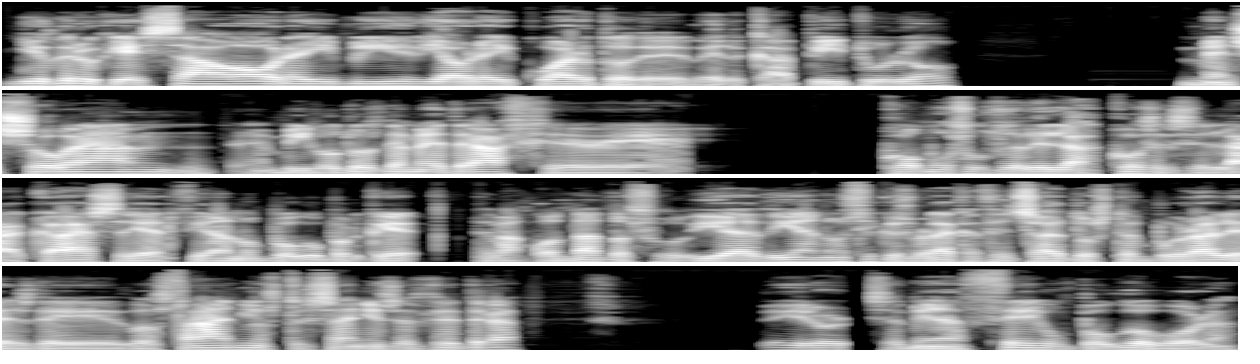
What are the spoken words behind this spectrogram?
yo creo que esa hora y media, hora y cuarto del capítulo me sobran minutos de metraje de cómo suceden las cosas en la casa y al final un poco porque te van contando su día a día, ¿no? Sí que es verdad que hacen saltos temporales de dos años, tres años, etcétera, pero se me hace un poco bola.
